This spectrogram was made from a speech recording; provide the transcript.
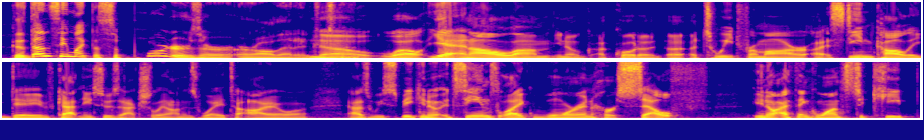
Because it doesn't seem like the supporters are, are all that interested. No, well, yeah, and I'll um, you know quote a, a, tweet from our uh, esteemed colleague Dave Catanese, who's actually on his way to Iowa as we speak. You know, it seems like Warren herself you know, I think wants to keep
